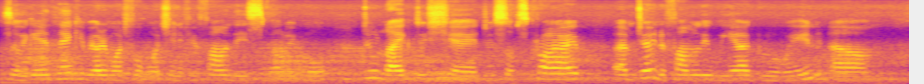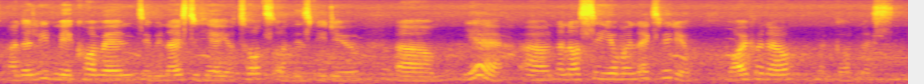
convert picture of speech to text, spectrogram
So again thank you very much for watching. If you found this valuable do like do share do subscribe um, join the family. We are growing um, and then leave me a comment. It'd be nice to hear your thoughts on this video. Um, yeah and I'll see you on my next video. Bye for now and God bless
